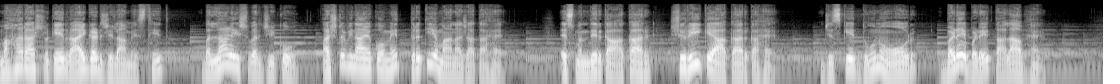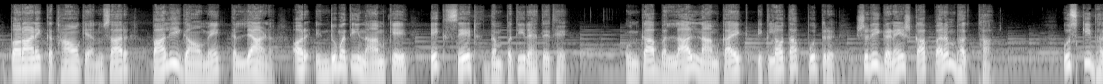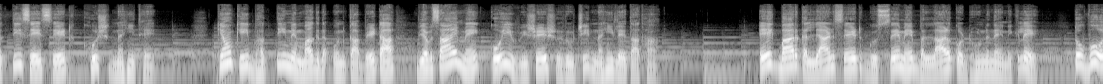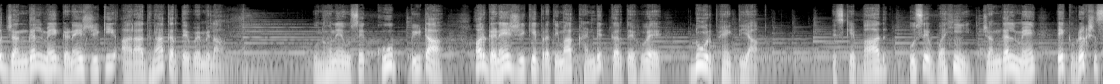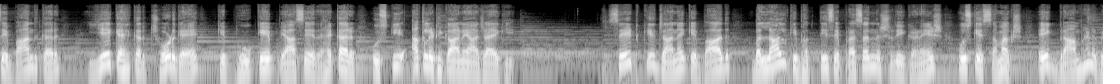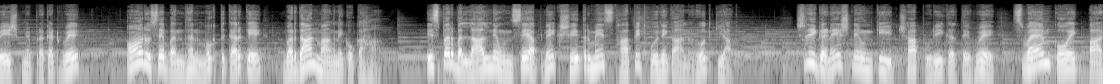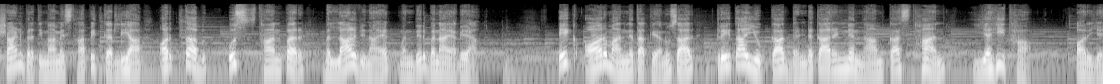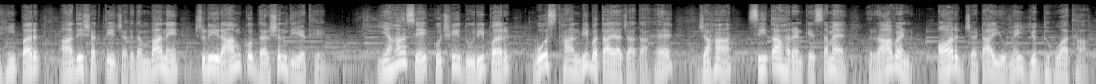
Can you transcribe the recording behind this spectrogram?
महाराष्ट्र के रायगढ़ जिला में स्थित बल्लाड़ेश्वर जी को अष्टविनायकों में तृतीय माना जाता है। इस मंदिर का आकार श्री के आकार का है, जिसके दोनों ओर बड़े बड़े तालाब हैं। पौराणिक कथाओं के अनुसार पाली गाँव में कल्याण और इंदुमती नाम के एक सेठ दंपति रहते थे। उनका बल्लाल नाम का एक इकलौता पुत्र श्री गणेश का परम भक्त था। उसकी भक्ति से सेठ खुश नहीं थे। क्योंकि भक्ति में मग्न उनका बेटा व्यवसाय में कोई विशेष रुचि नहीं लेता था। एक बार कल्याण सेठ गुस्से में बल्लाड़ को ढूँढने निकले तो वो जंगल में गणेश जी की आराधना करते हुए मिला। उन्होंने उसे खूब पीटा और गणेश जी की प्रतिमा खंडित करते हुए दूर फेंक दिया। इसके बाद उसे वहीं जंगल में एक वृक्ष से बांधकर ये कहकर छोड़ गए कि भूखे प्यासे रहकर उसकी अक्ल ठिकाने आ जाएगी। सेठ के जाने के बाद बल्लाल की भक्ति से प्रसन्न श्री गणेश उसके समक्ष एक ब्राह्मण वेश में प्रकट हुए और उसे बंधन मुक्त करके वरदान मांगने को कहा। इस पर बल्लाल ने उनसे अपने क्षेत्र में स्थापित होने का अनुरोध किया। श्री गणेश ने उनकी इच्छा पूरी करते हुए स्वयं को एक पाषाण प्रतिमा में स्थापित कर लिया और तब उस स्थान पर बल्लाल विनायक मंदिर बनाया गया। एक और मान्यता के अनुसार त्रेता युग का दंडकारण्य नाम का स्थान यही था और यहीं पर आदिशक्ति जगदम्बा ने श्री राम को दर्शन दिए थे। यहाँ से कुछ ही दूरी पर वो स्थान भी बताया जाता है, जहाँ सीता हरण के समय रावण और जटायु में युद्ध हुआ था।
